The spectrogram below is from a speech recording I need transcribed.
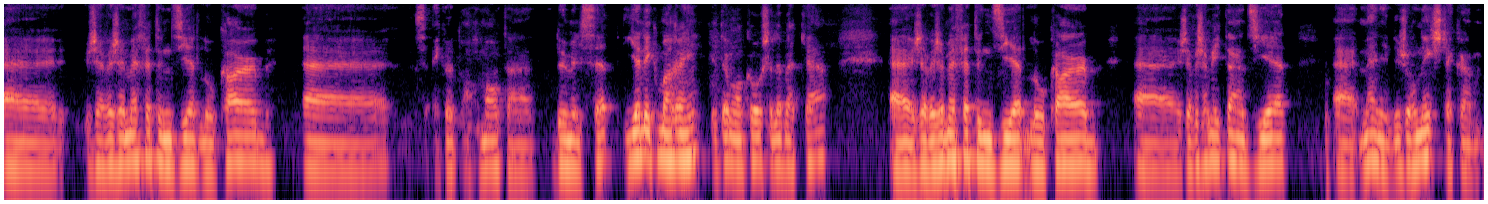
euh, j'avais jamais fait une diète low carb. Euh, écoute, on remonte en 2007. Yannick Morin, qui était mon coach à la Batcave, euh, j'avais jamais fait une diète low carb. J'avais jamais été en diète. Man, il y a des journées que j'étais comme,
